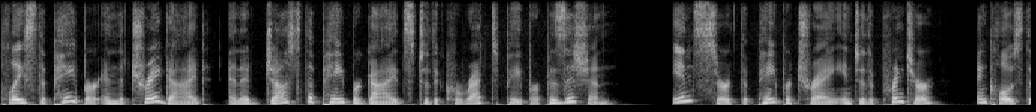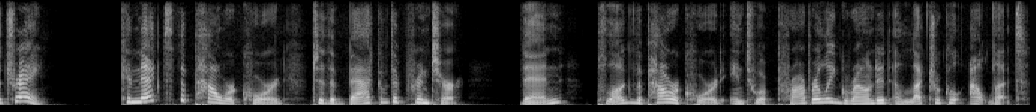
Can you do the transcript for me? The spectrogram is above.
Place the paper in the tray guide and adjust the paper guides to the correct paper position. Insert the paper tray into the printer and close the tray. Connect the power cord to the back of the printer. Then, plug the power cord into a properly grounded electrical outlet.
